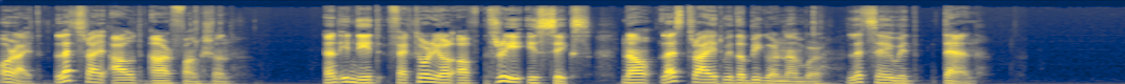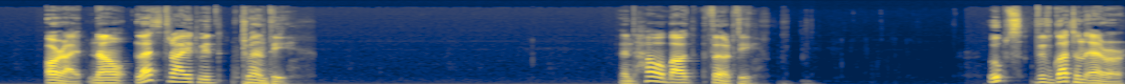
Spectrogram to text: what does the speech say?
Alright, let's try out our function. And indeed, factorial of 3 is 6. Now let's try it with a bigger number, let's say with 10. Alright, now let's try it with 20. And how about 30? Oops, we've got an error.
